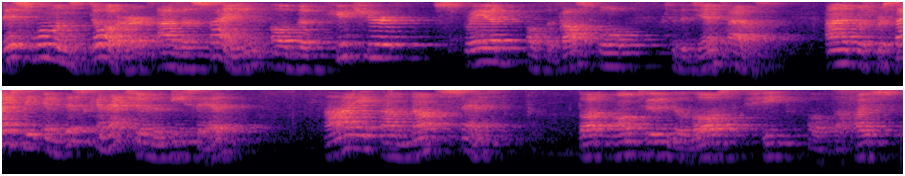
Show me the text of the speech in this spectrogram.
this woman's daughter as a sign of the future spread of the gospel to the Gentiles. It was precisely in this connection that he said, I am not sent but unto the lost sheep of the house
